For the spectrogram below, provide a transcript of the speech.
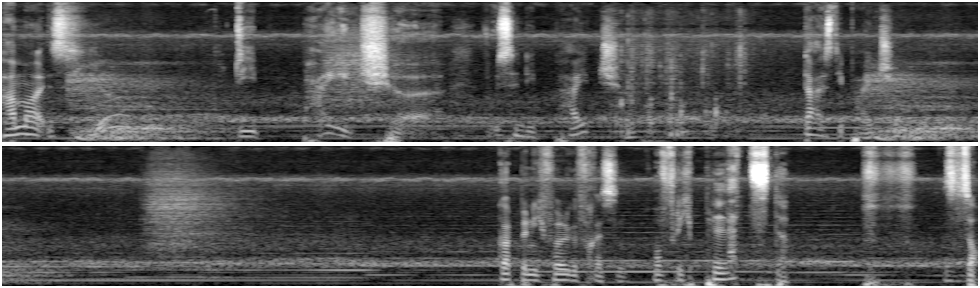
Hammer ist hier. Die Peitsche. Wo ist denn die Peitsche? Da ist die Peitsche. Gott, bin ich vollgefressen. Hoffentlich platzt er. so.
